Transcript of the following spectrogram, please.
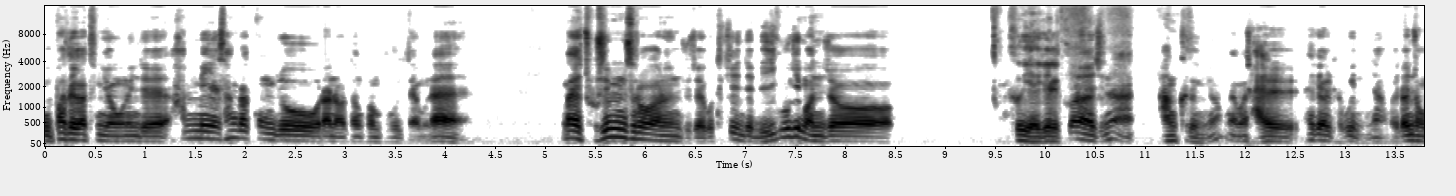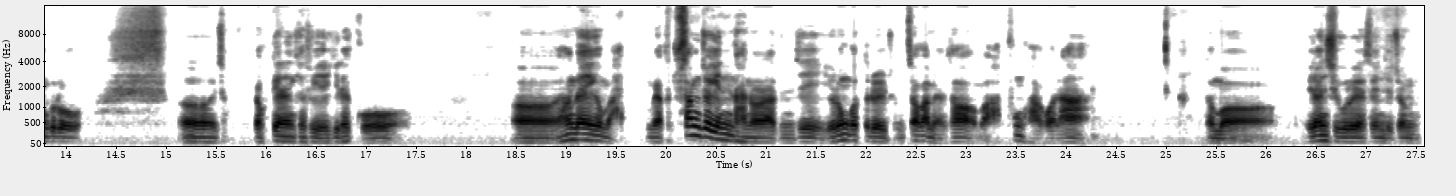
우파들 같은 경우는 이제 한미일 삼각공조라는 어떤 그런 부분 때문에 상당히 조심스러워하는 주제고 특히 이제 미국이 먼저 그 얘기를 끊어야지는 않- 않거든요. 뭐 잘 해결되고 있느냐 뭐 이런 정도로 어, 저- 역대는 계속 얘기를 했고 어, 상당히 그 뭐 약간 추상적인 단어라든지 이런 것들을 좀 써가면서 뭐 아픈 과거나 또뭐 이런 식으로 해서 이제 좀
